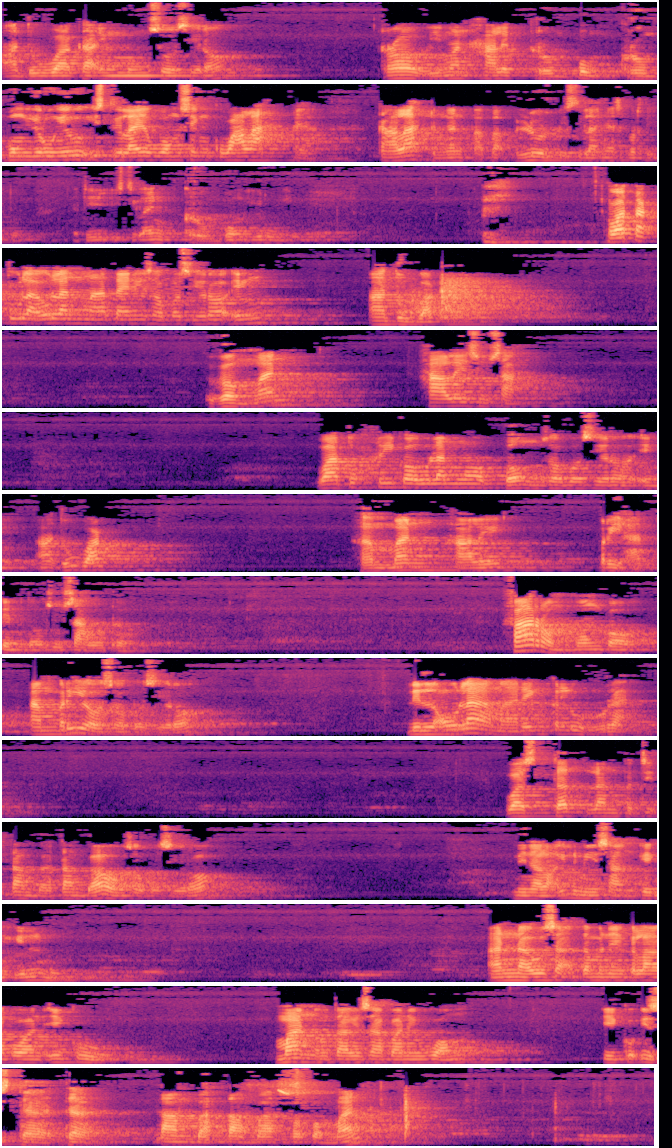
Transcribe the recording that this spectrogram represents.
aduwaka ing mungsu sira. Rawiman halik gerumpung gerumpung irung itu istilahnya wong sing kualah ya. kalah dengan bapak belur istilahnya seperti itu. Jadi istilahnya gerumpung irung watak tulaulan mateni sapa sira ing aduwak Goman hale susah Watu rika ulan ngobong sapa sira ing aduwak haman hale prihatin to susah wadah. Farom mongko amriya sapa sira lil ula maring keluhuran. Wasdat lan becik tambah-tambah sapa sira minal ilmi saking ilmu anna usak temene kelakuan iku. Man utawi sapane wong iku izdada. Tambah-tambah sapa man?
